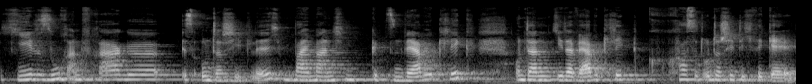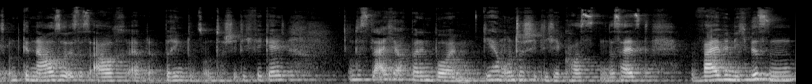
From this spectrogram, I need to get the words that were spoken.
jede Suchanfrage ist unterschiedlich. Bei manchen gibt es einen Werbeklick und dann jeder Werbeklick kostet unterschiedlich viel Geld. Und genauso ist es auch, äh, bringt uns unterschiedlich viel Geld. Und das gleiche auch bei den Bäumen. Die haben unterschiedliche Kosten. Das heißt, weil wir nicht wissen,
